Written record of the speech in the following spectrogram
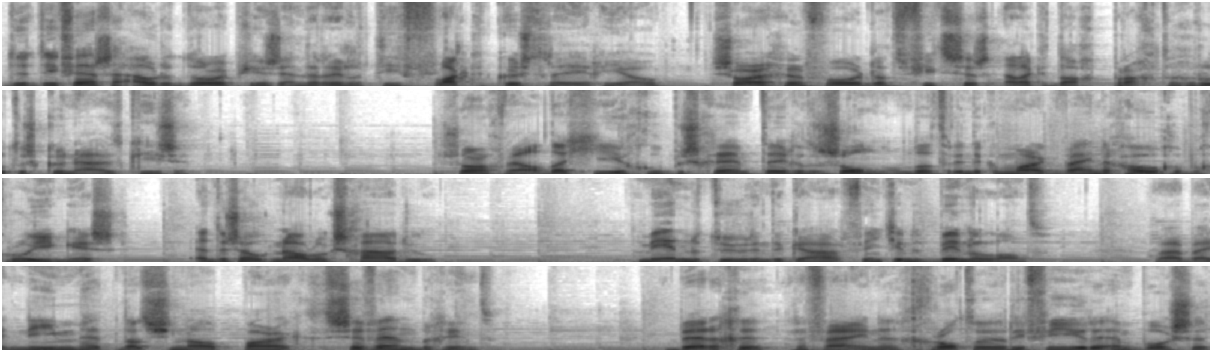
De diverse oude dorpjes en de relatief vlakke kustregio zorgen ervoor dat fietsers elke dag prachtige routes kunnen uitkiezen. Zorg wel dat je je goed beschermt tegen de zon, omdat er in de Camargue weinig hoge begroeiing is en dus ook nauwelijks schaduw. Meer natuur in de Gare vind je in het binnenland, waarbij Nîmes het Nationaal Park Cévennes begint. Bergen, ravijnen, grotten, rivieren en bossen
